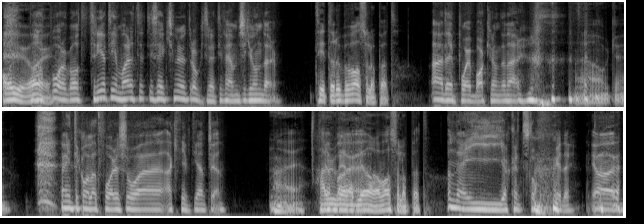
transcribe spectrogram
Oj, oj. Det har pågått 3 timmar, 36 minuter och 35 sekunder. Tittar du på Vasaloppet? Nej, det är på i bakgrunden här. Ja, okay. Jag har inte kollat på det så eh, aktivt egentligen. Nej. Hade jag du bara... velat göra Vasaloppet? Nej, jag kan inte stå på skidor. Jag,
